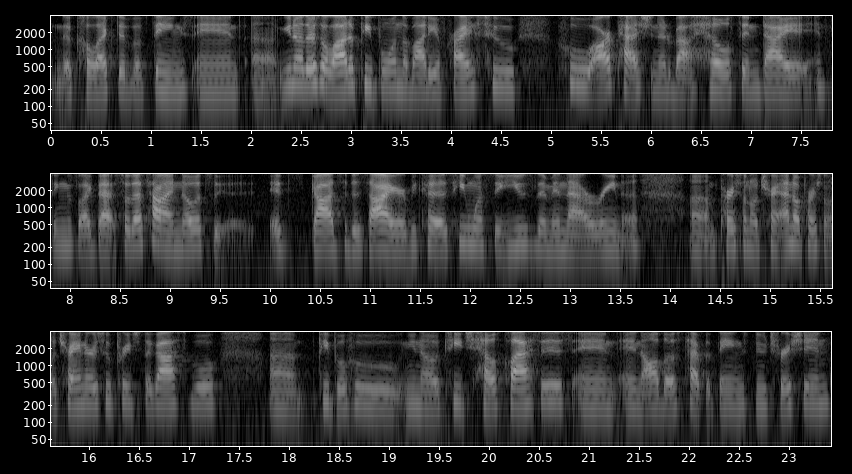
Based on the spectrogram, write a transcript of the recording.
the collective of things. And uh, you know, there's a lot of people in the body of Christ who who are passionate about health and diet and things like that. So that's how I know it's it's God's desire because He wants to use them in that arena. Um, personal train, I know personal trainers who preach the gospel. Um, people who you know teach health classes and and all those type of things, nutrition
